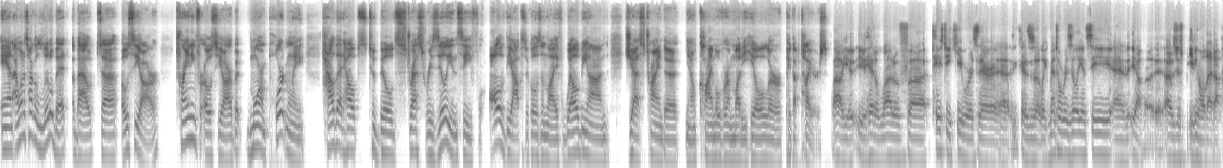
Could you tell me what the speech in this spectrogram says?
And I want to talk a little bit about uh, OCR, training for OCR, but more importantly, how that helps to build stress resiliency for all of the obstacles in life well beyond just trying to you know climb over a muddy hill or pick up tires. Wow you you hit a lot of uh, tasty keywords there uh, because uh, like mental resiliency and yeah i was just eating all that up.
